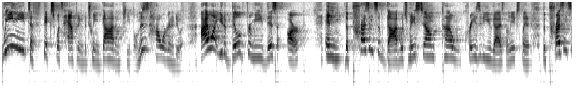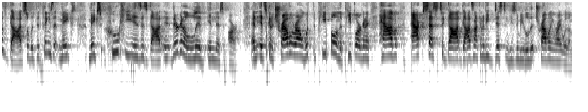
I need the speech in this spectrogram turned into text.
we need to fix what's happening between God and people. And this is how we're going to do it. I want you to build for me this ark and the presence of God, which may sound kind of crazy to you guys, let me explain it. The presence of God, so like the things that makes makes who He is as God, they're going to live in this ark, and it's going to travel around with the people, and the people are going to have access to God. God's not going to be distant; He's going to be traveling right with them.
